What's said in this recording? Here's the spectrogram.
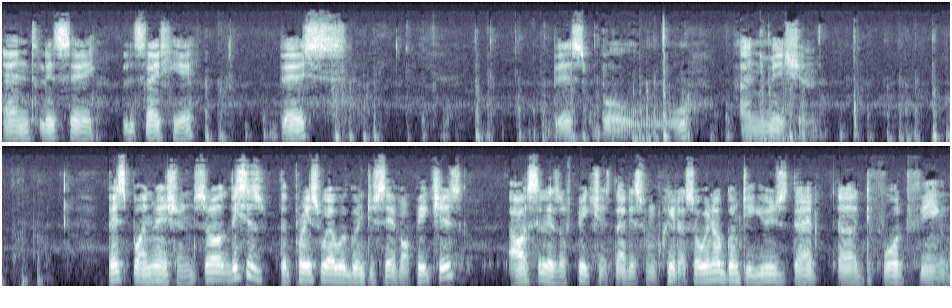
and let's say let's write here base baseball animation. Baseball animation. So this is the place where we're going to save our pictures our series of pictures that is from Krita. So we're not going to use that uh, default thing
